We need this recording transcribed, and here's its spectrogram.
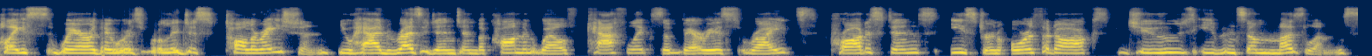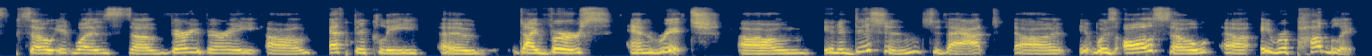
place where there was religious toleration. You had resident in the Commonwealth Catholics of various rites, Protestants, Eastern Orthodox, Jews, even some Muslims. So it was uh, very, very uh, ethnically uh, diverse and rich. Um, in addition to that, uh, it was also uh, a republic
